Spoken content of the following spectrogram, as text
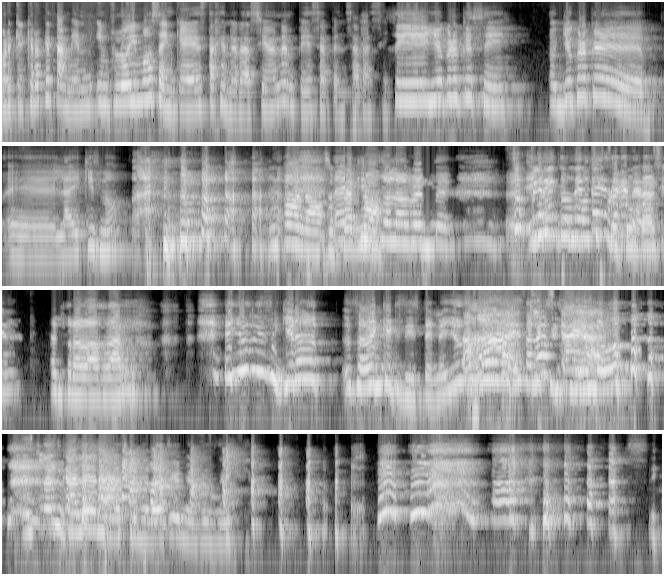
porque creo que también influimos en que esta generación empiece a pensar así. Sí, yo creo que sí. Yo creo que eh, la X, ¿no? No, no, La super X no. solamente. Super ellos no neta, se esa preocupan generación. en trabajar. Ellos ni siquiera saben que existen. Ellos Ajá, no es están la existiendo. Es la escala de las generaciones, así. sí.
